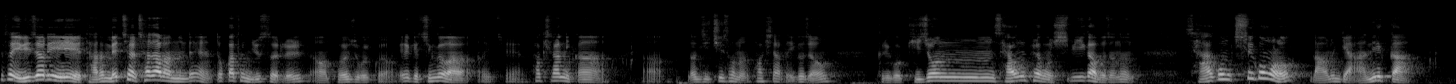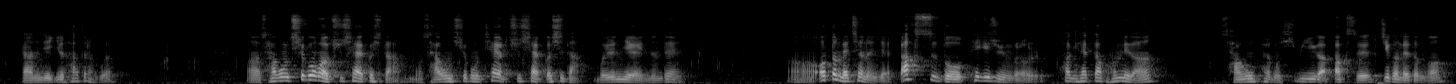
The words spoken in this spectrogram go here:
그래서 이리저리 다른 매체를 찾아봤는데 똑같은 뉴스를 어, 보여주고 있고요. 이렇게 증거가 이제 확실하니까 어, 런치 취소는 확실하다 이거죠. 그리고 기존 4080 12기가 버전은 4070으로 나오는 게 아닐까 라는 얘기를 하더라고요. 어, 4070을 출시할 것이다. 뭐 4070 Ti를 출시할 것이다. 뭐 이런 얘기가 있는데 어, 어떤 매체는 이제 박스도 폐기 중인 걸 확인했다고 합니다. 4080 12기가 박스 찍어내던 거.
